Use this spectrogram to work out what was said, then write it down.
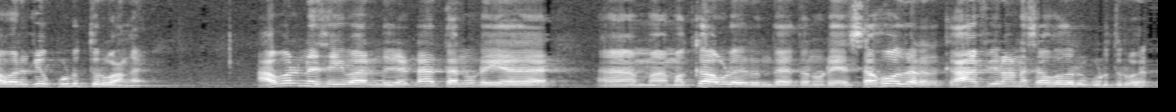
அவருக்கே கொடுத்துருவாங்க. அவர் என்ன செய்வார்னு கேட்டால் தன்னுடைய ம மக்காவில் இருந்த தன்னுடைய சகோதரர் காஃபிரான சகோதரர் கொடுத்துருவார்.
